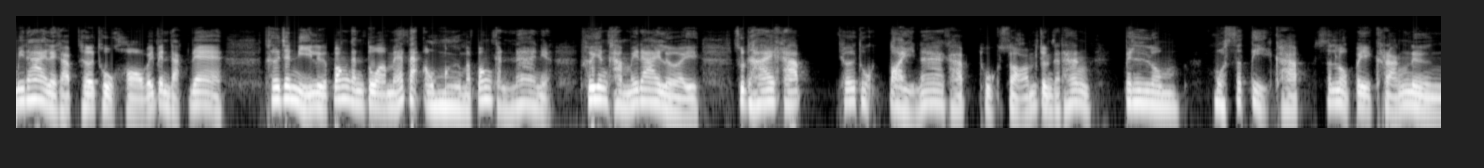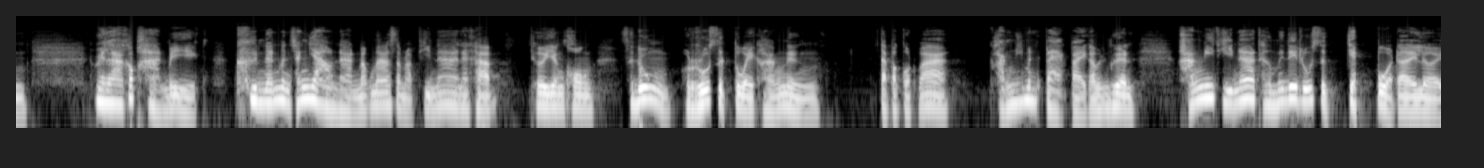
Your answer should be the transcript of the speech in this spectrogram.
ไม่ได้เลยครับ เธอถูกห่อไว้เป็นดักแด้ เธอจะหนีหรือป้องกันตัวแม้แต่เอามือมาป้องกันหน้าเนี่ย เธอยังทำไม่ได้เลย สุดท้ายครับ เธอถูกต่อยหน้าครับ ถูกซ้อมจนกระทั่งเป็นลมหมดสติครับ สลบไปอีกครั้งหนึ่ง เวลาก็ผ่านไปอีก คืนนั้นมันช่างยาวนานมากๆสำหรับทีน่านะครับ เธอยังคงสะดุ้งรู้สึกตัวอีกครั้งหนึ่ง แต่ปรากฏว่าครั้งนี้มันแปลกไปครับเพื่อนๆ ครั้งนี้ทีน่าเธอไม่ได้รู้สึกเจ็บปวดอะไรเลย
